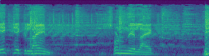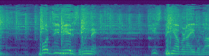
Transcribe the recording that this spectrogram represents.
एक एक लाइन सुनने लायक। फौजी मेर सिंह ने किस तरह बनाई भला।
